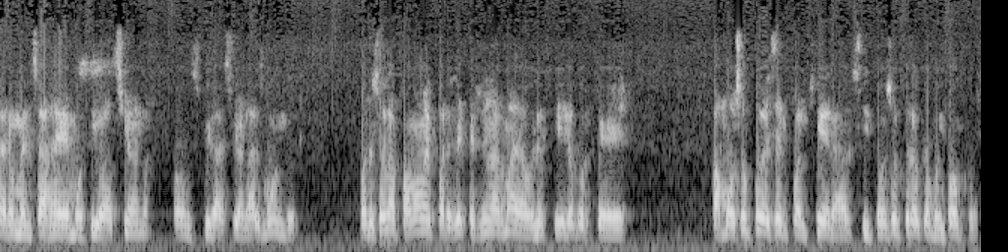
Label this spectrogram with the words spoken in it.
dar un mensaje de motivación o inspiración al mundo. Por eso la fama me parece que es un arma de doble filo, porque famoso puede ser cualquiera, exitoso creo que muy pocos.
